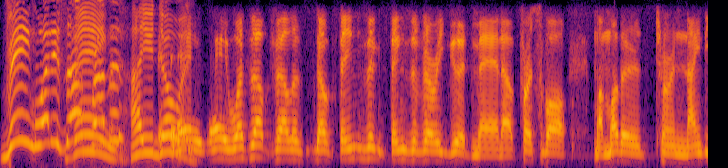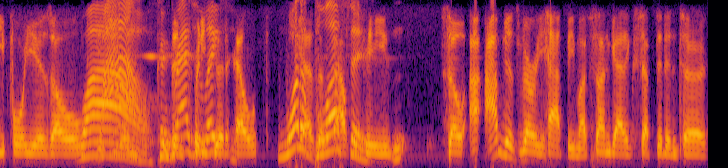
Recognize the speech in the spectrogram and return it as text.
Ving, what is up, Bang. brother? How you doing? Hey, hey, what's up, fellas? No, things are things are very good, man. Uh, first of all, my mother turned 94 years old. Wow. She's in pretty Congratulations. good health. What She a has her blessing. Faculties. So I, I'm just very happy. My son got accepted into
